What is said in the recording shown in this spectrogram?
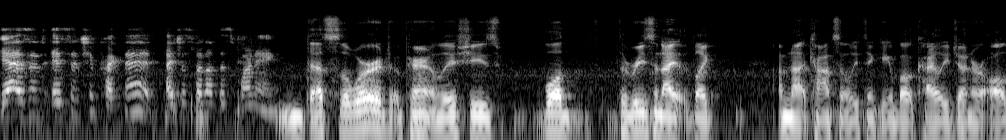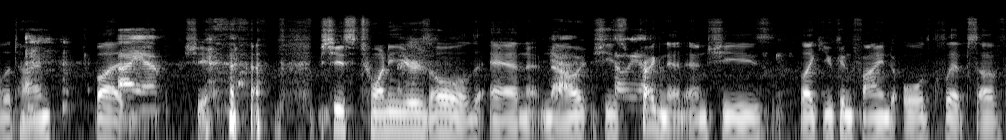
Yeah, isn't isn't she pregnant? I just found out this morning. That's the word. Apparently, she's well. The reason I like, I'm not constantly thinking about Kylie Jenner all the time, but I am. she she's 20 years old and now oh, Yeah, she's so young. pregnant and she's like you can find old clips of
